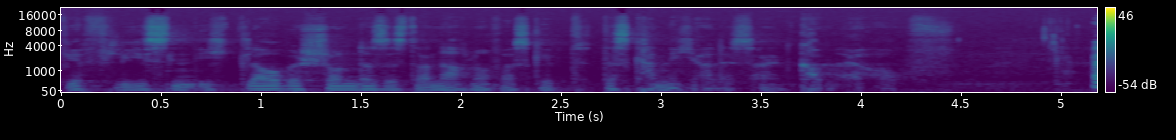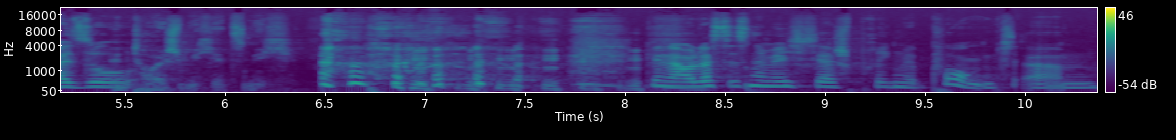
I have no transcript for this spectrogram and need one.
wir fließen. Ich glaube schon, dass es danach noch was gibt. Das kann nicht alles sein. Komm, hör auf. Also, Enttäusch mich jetzt nicht. genau, das ist nämlich der springende Punkt. Ähm,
